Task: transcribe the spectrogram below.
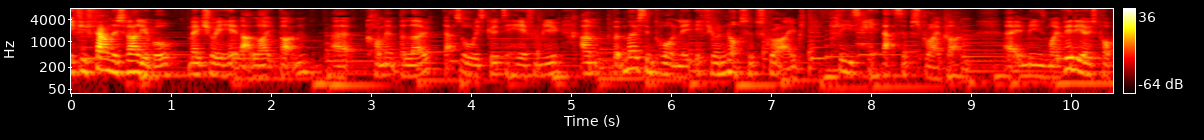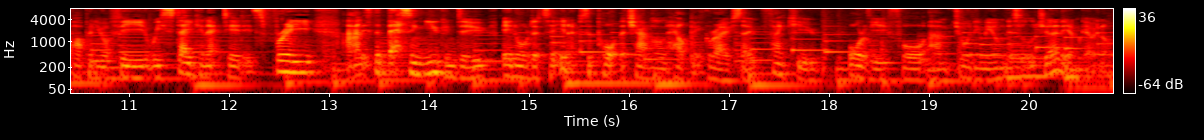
If you found this valuable, make sure you hit that like button, uh, comment below, that's always good to hear from you. Um, but most importantly, if you're not subscribed, please hit that subscribe button. Uh, it means my videos pop up in your feed, we stay connected, it's free, and it's the best thing you can do in order to you know, support the channel and help it grow. So thank you, all of you, for um, joining me on this little journey I'm going on.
